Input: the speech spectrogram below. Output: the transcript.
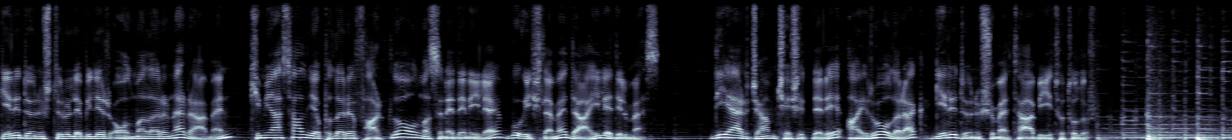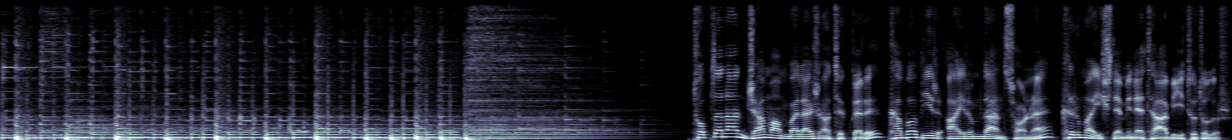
geri dönüştürülebilir olmalarına rağmen kimyasal yapıları farklı olması nedeniyle bu işleme dahil edilmez. Diğer cam çeşitleri ayrı olarak geri dönüşüme tabi tutulur. Toplanan cam ambalaj atıkları kaba bir ayrımdan sonra kırma işlemine tabi tutulur.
